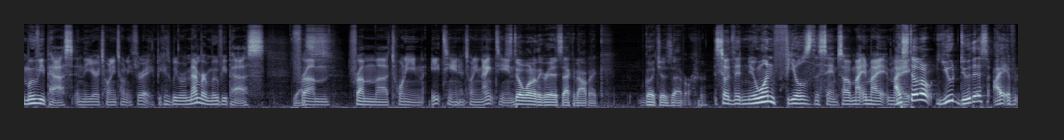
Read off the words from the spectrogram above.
Movie Pass in the year 2023 because we remember Movie Pass Yes. from from uh, 2018 or 2019. Still one of the greatest economic glitches ever. so the new one feels the same. So my in my, in my I still don't. You do this. I have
